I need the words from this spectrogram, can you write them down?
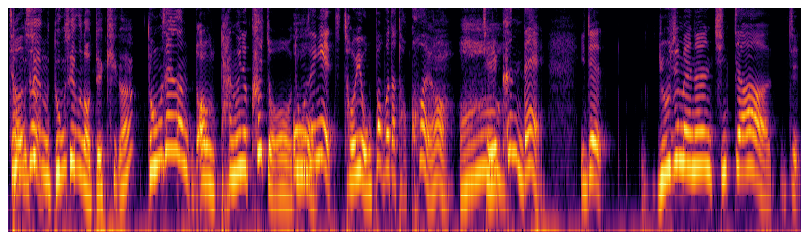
저도- 동생, 동생은 어때요, 키가? 동생은 어, 당연히 크죠. 동생이 저희 오빠보다 더 커요. 아. 제일 큰데 이제 요즘에는 진짜 이제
